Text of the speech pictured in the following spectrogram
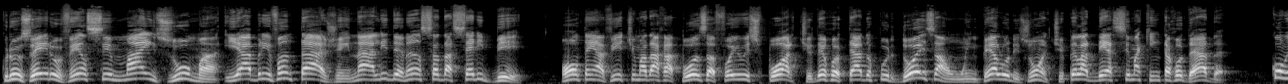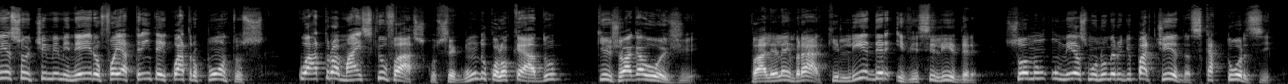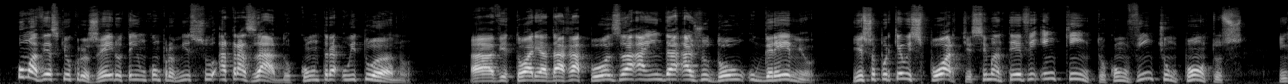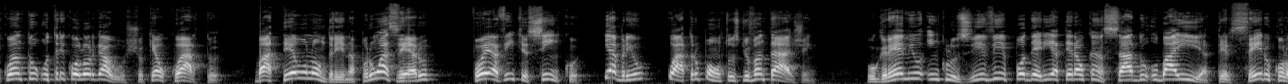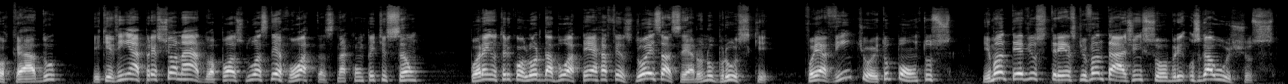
Cruzeiro vence mais uma e abre vantagem na liderança da Série B. Ontem a vítima da Raposa foi o Esporte, derrotado por 2 a 1 em Belo Horizonte pela 15ª rodada. Com isso, o time mineiro foi a 34 pontos, 4 a mais que o Vasco, segundo colocado, que joga hoje. Vale lembrar que líder e vice-líder somam o mesmo número de partidas, 14 uma vez que o Cruzeiro tem um compromisso atrasado contra o Ituano. A vitória da Raposa ainda ajudou o Grêmio. Isso porque o esporte se manteve em quinto, com 21 pontos, enquanto o tricolor gaúcho, que é o quarto, bateu o Londrina por 1 a 0, foi a 25 e abriu 4 pontos de vantagem. O Grêmio, inclusive, poderia ter alcançado o Bahia, terceiro colocado, e que vinha pressionado após duas derrotas na competição. Porém, o tricolor da Boa Terra fez 2 a 0 no Brusque, foi a 28 pontos e manteve os três de vantagem sobre os gaúchos.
